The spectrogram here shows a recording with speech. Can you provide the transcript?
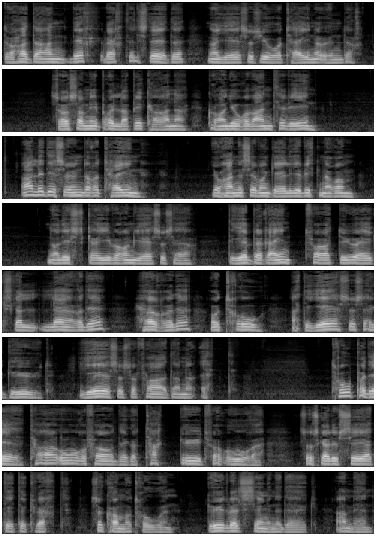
Da hadde han vært til stede når Jesus gjorde tegn og under. Så som i bryllupet i Kana, hvor han gjorde vann til vin. Alle disse undere tegn Johannes evangeliet vitner om når de skriver om Jesus her. De er beregnet for at du og jeg skal lære det, høre det og tro at Jesus er Gud, Jesus og Faderen er ett. Tro på det, ta ordet for deg og takk Gud for ordet, så skal du se at etter hvert så kommer troen. Gud velsigne deg. Amen.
